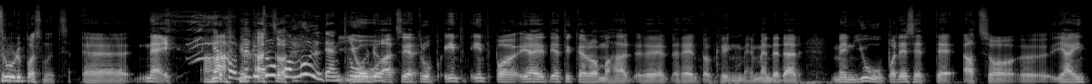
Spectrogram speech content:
Tror du på smutsen? Uh, nej. Men, men, du tror alltså, på mulden, tror jo, du? Jo, alltså jag tror på, inte, inte på, jag, jag tycker om att ha rent omkring mig, men det där, men jo, på det sättet, alltså, uh, jag inte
